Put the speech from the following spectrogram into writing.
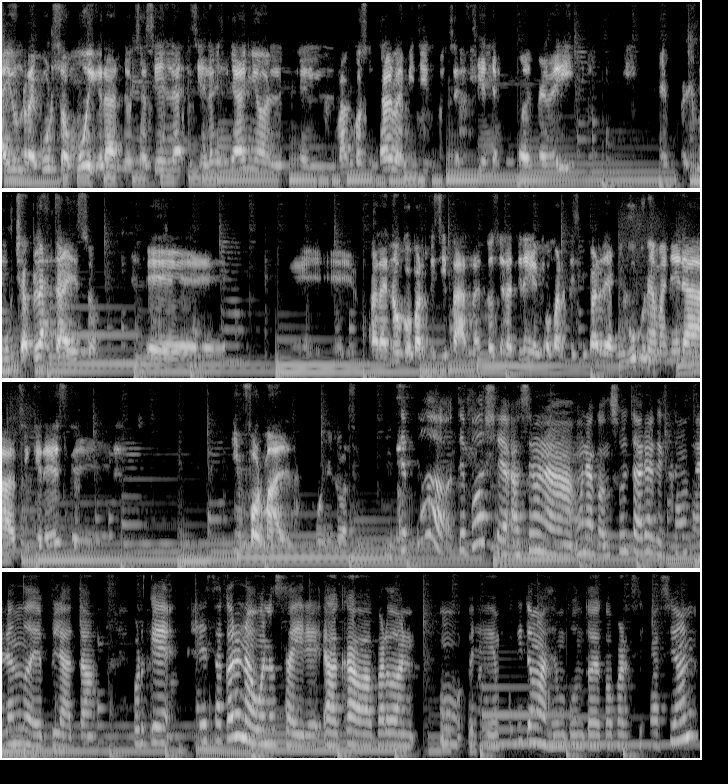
hay un recurso muy grande. O sea, si, este año el, Banco Central va a emitir 7 puntos del PBI, es, mucha plata eso. Eh, eh, para no coparticiparla. Entonces la tiene que coparticipar de alguna manera, si querés, eh, informal, así. ¿Te puedo, ¿Te puedo, hacer una, una, consulta ahora que estamos hablando de plata? Porque le sacaron a Buenos Aires, acá, perdón, un, un poquito más de un punto de coparticipación,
